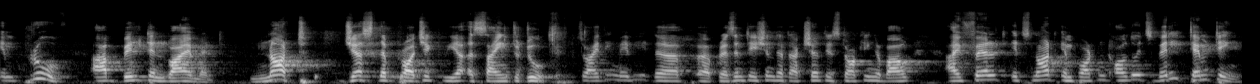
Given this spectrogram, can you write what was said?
improve our built environment, not just the project we are assigned to do. So I think maybe the uh, presentation that Akshat is talking about, I felt it's not important, although it's very tempting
